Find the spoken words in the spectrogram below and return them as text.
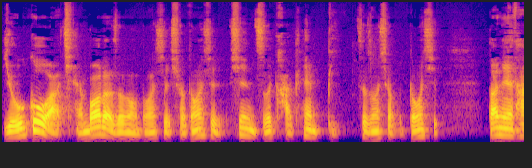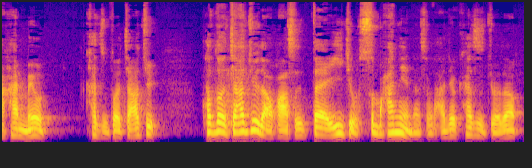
邮购啊、钱包的这种东西，小东西，信纸、卡片、笔这种小东西。当年他还没有开始做家具，他做家具的话是在一九四八年的时候，他就开始觉得，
